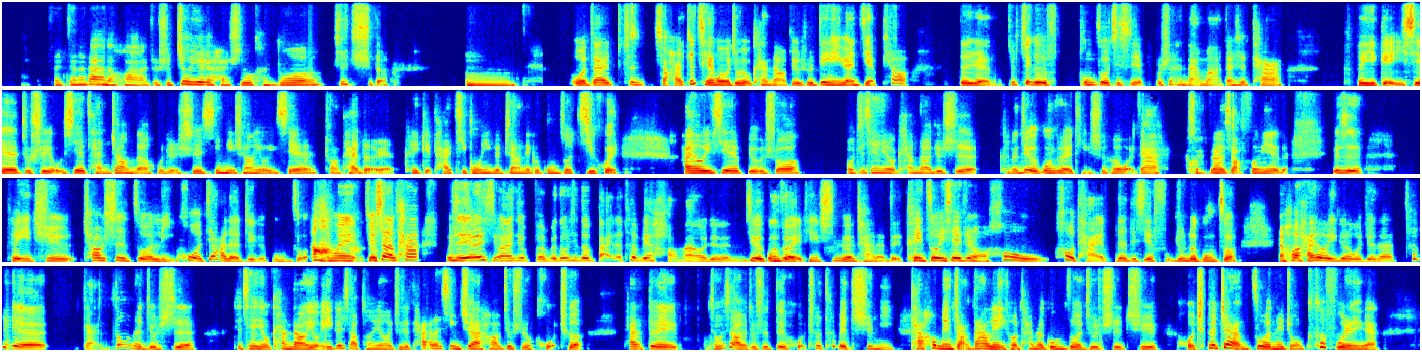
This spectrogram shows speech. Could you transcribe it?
在加拿大的话，就是就业还是有很多支持的。嗯，我在生小孩之前我就有看到，比如说电影院检票的人，就这个工作其实也不是很难嘛，但是他。可以给一些就是有一些残障的，或者是心理上有一些状态的人，可以给他提供一个这样的一个工作机会。还有一些，比如说我之前有看到，就是可能这个工作也挺适合我家 我家小枫叶的，就是可以去超市做理货架的这个工作。因为就像他不是因为喜欢就把把东西都摆的特别好嘛，我觉得这个工作也挺适合他的。对，可以做一些这种后后台的这些辅助的工作。然后还有一个我觉得特别。感动的就是，之前有看到有一个小朋友，就是他的兴趣爱好就是火车，他对从小就是对火车特别痴迷。他后面长大了以后，他的工作就是去火车站做那种客服人员，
